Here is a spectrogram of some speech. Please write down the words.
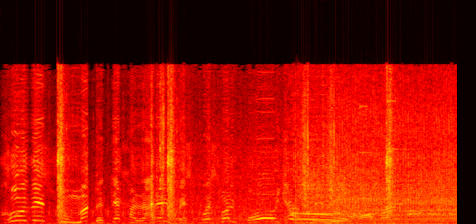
¡Joder su ma... Vete a jalar el pescuezo al pollo. Oh.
